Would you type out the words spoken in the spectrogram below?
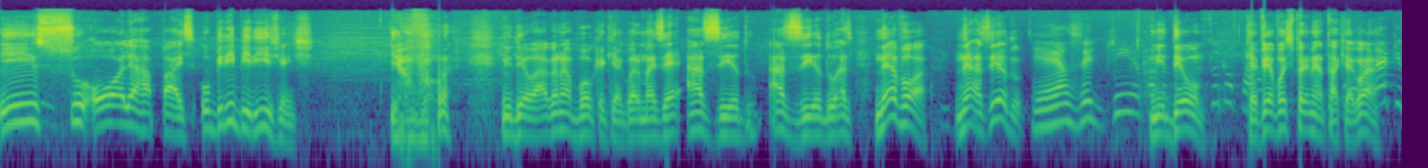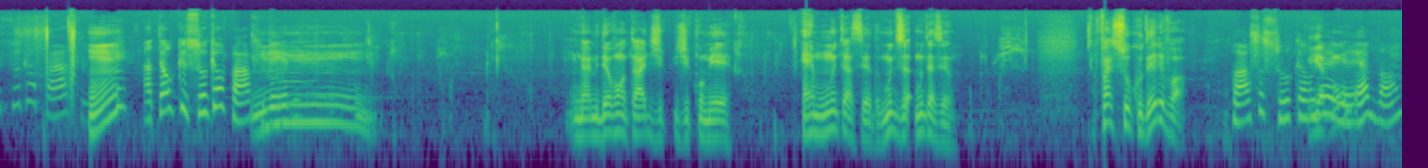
Isso, olha, rapaz, o biribiri, gente. Eu vou. Me deu água na boca aqui agora, mas é azedo, azedo, azedo. Né, vó? Né, azedo? É, azedinho. Me deu. Quer ver? Eu vou experimentar aqui é, agora. Até que que eu faço. Hum? Até o que que eu faço hum. dele. Me deu vontade de, de, comer. É muito azedo, muito, muito azedo. Faz suco dele, vó? Faço suco, é um é bom? é bom.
